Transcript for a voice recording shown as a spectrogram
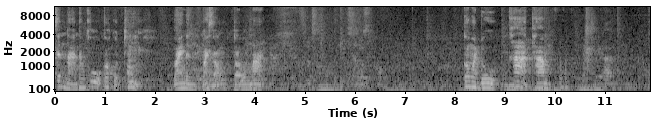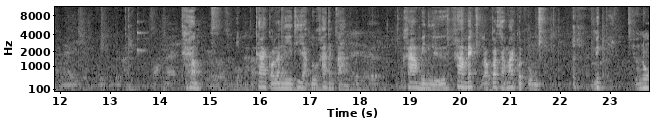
เส้นหนานทั้งคู่ก็กดที่ y 1 y 2ต่อลงมา ก็มาดูค่า time time ถ้ากรณีที่อยากดูค่าต่างๆ ค่ามินหรือค่าแม็ก เราก็สามารถกดปุ่มมิกชูนู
